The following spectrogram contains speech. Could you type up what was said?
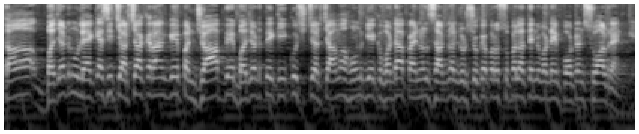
ਤਾਂ ਬਜਟ ਨੂੰ ਲੈ ਕੇ ਅਸੀਂ ਚਰਚਾ ਕਰਾਂਗੇ। ਪੰਜਾਬ ਦੇ ਬਜਟ ਤੇ ਕੀ ਕੁਝ ਚਰਚਾਵਾਂ ਹੋਣਗੇ ਇੱਕ ਵੱਡਾ ਪੈਨਲ ਸਾਡੇ ਨਾਲ ਜੁੜ ਚੁੱਕਿਆ, ਪਰ ਉਸ ਤੋਂ ਪਹਿਲਾਂ ਤਿੰਨ ਵੱਡੇ ਇੰਪੋਰਟੈਂਟ ਸਵਾਲ ਰਹਿਣਗੇ।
